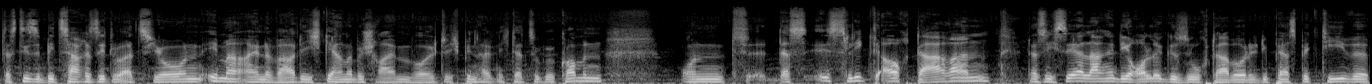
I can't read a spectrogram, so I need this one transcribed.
dass diese bizarre Situation immer eine war, die ich gerne beschreiben wollte. Ich bin halt nicht dazu gekommen. Und das ist, liegt auch daran, dass ich sehr lange die Rolle gesucht habe oder die Perspektive,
